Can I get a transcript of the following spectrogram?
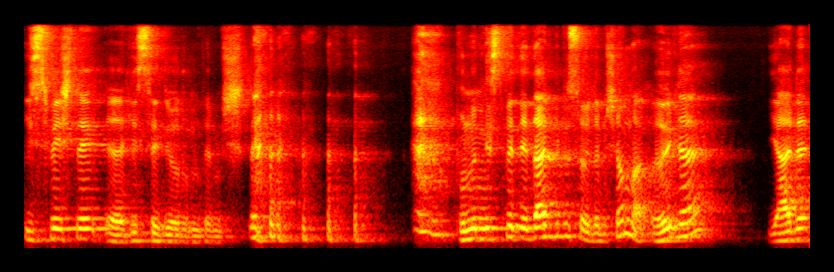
İsveç'te e, hissediyorum demiş. Bunu nispet eder gibi söylemiş ama öyle. Yani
